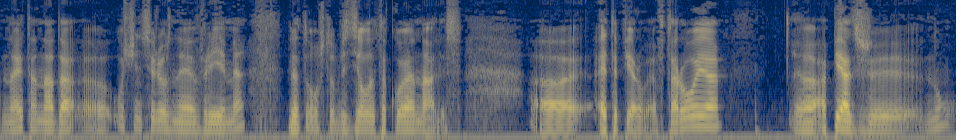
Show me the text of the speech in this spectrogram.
на это надо э, очень серьезное время для того, чтобы сделать такой анализ. Э, это первое. Второе, опять же, ну,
